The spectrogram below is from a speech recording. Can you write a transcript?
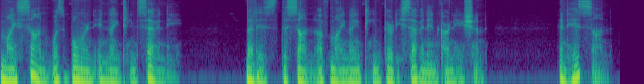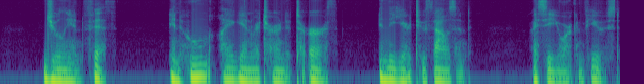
My son was born in 1970. That is the son of my 1937 incarnation. And his son, Julian Fifth, in whom I again returned to Earth in the year 2000. I see you are confused,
